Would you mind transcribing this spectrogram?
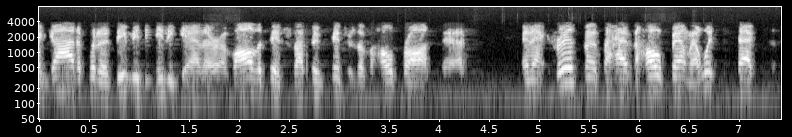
a guy to put a DVD together of all the pictures. I took pictures of the whole process. And at Christmas, I had the whole family. I went to Texas,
